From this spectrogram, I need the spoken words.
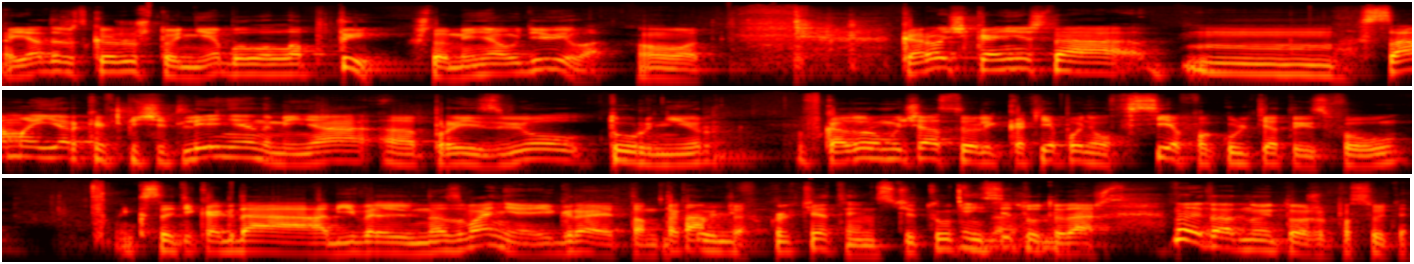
я даже скажу, что не было лапты, что меня удивило. Вот. Короче, конечно, самое яркое впечатление на меня произвел турнир в котором участвовали, как я понял, все факультеты СФУ. Кстати, когда объявляли название, играет там такой-то... Там факультеты, институты. Институты, да. Ну, это одно и то же, по сути.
